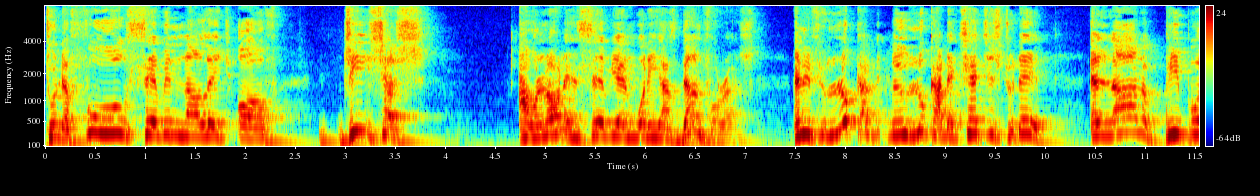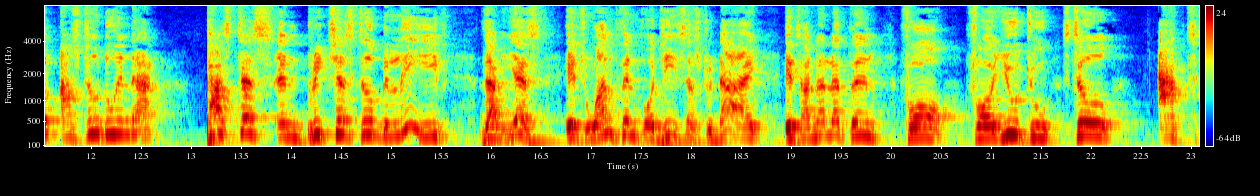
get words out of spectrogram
to the full saving knowledge of Jesus, our Lord and Savior, and what He has done for us. And if you look at you look at the churches today, a lot of people are still doing that. Pastors and preachers still believe that yes, it's one thing for Jesus to die, it's another thing for for you to still act,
